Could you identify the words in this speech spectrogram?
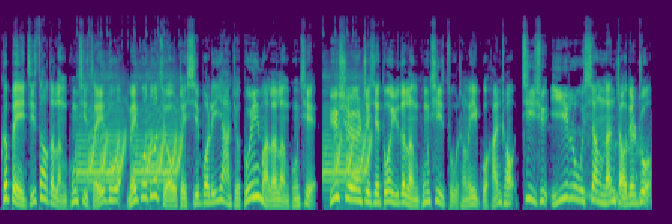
可北极造的冷空气贼多，没过多久，这西伯利亚就堆满了冷空气。于是这些多余的冷空气组成了一股寒潮，继续一路向南找地儿住。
